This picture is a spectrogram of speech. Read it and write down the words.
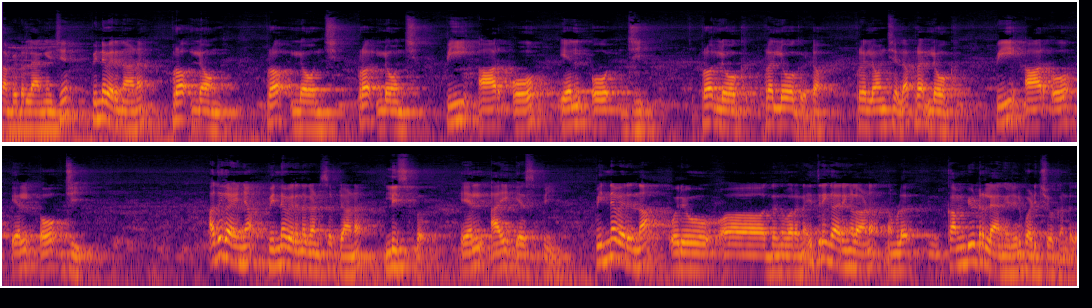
കമ്പ്യൂട്ടർ ലാംഗ്വേജ് പിന്നെ വരുന്നതാണ് pro long pro launch pro launch P R O L O G Prolog. Prolog കേട്ടോ പ്രലോഞ്ച് അല്ല Prolog. P R O L O G അത് കഴിഞ്ഞ പിന്നെ വരുന്ന കൺസെപ്റ്റാണ് Lisp L I S P പിന്നെ വരുന്ന ഒരു ഇതെന്ന് പറയുന്നത് ഇത്രയും കാര്യങ്ങളാണ് നമ്മൾ കമ്പ്യൂട്ടർ ലാംഗ്വേജിൽ പഠിച്ചു വെക്കേണ്ടത്.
